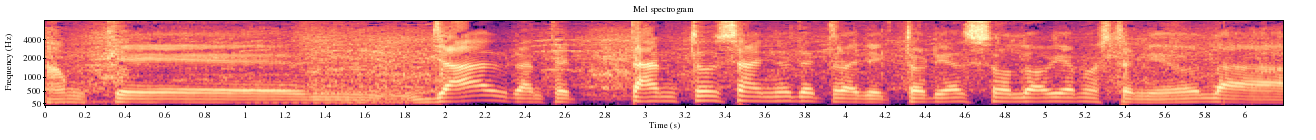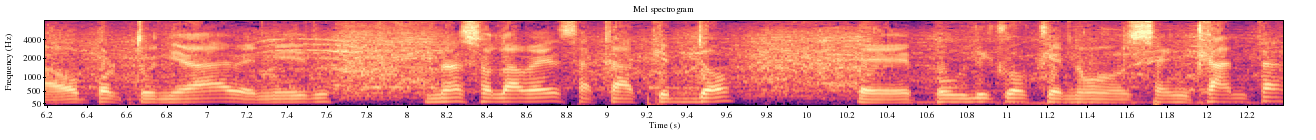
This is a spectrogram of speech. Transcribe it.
aunque ya durante tantos años de trayectoria solo habíamos tenido la oportunidad de venir una sola vez acá a Quibdó eh, público que nos encanta,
